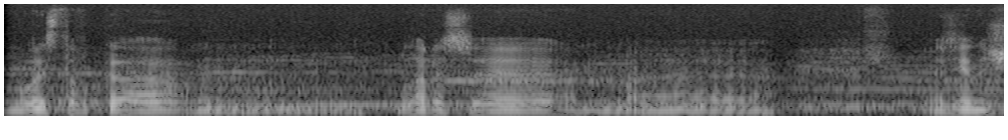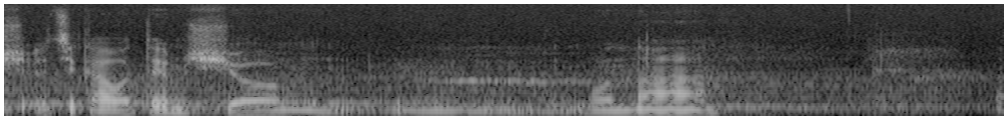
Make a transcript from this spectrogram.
Виставка Лариси е, Зінич цікава тим, що вона е,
